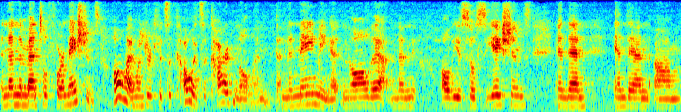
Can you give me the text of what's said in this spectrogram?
And then the mental formations. Oh, I wonder if it's a, oh, it's a cardinal, and then the naming it and all that, and then the, all the associations, and then, and then, um,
